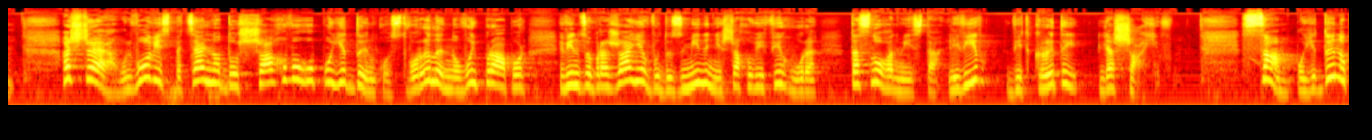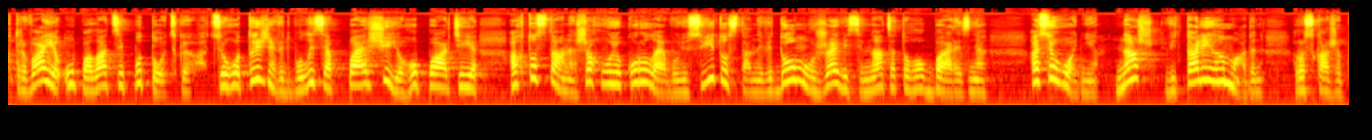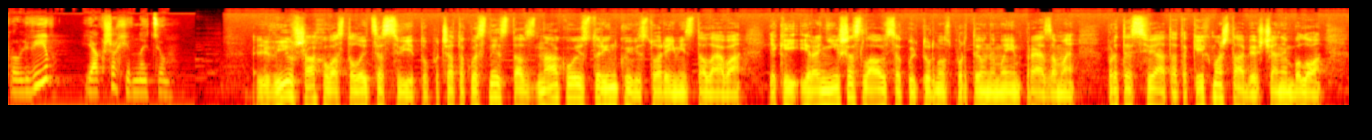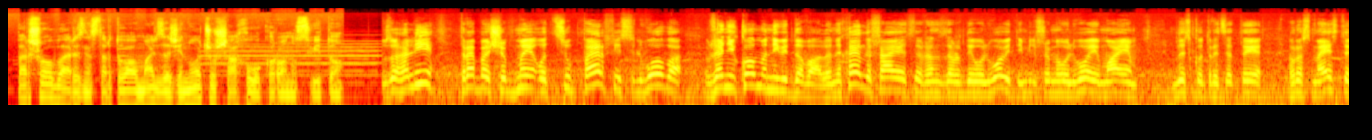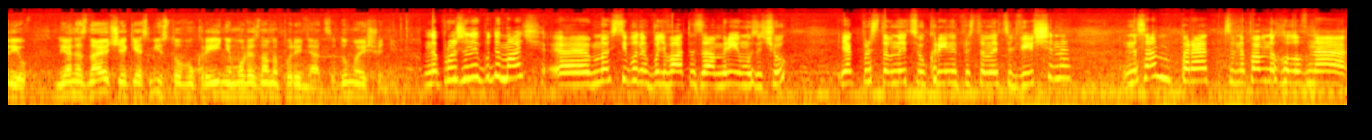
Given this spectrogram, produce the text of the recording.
А ще у Львові спеціально до шахового поєдинку створили новий прапор. Він зображає видозмінені шахові фігури та слоган міста Львів відкритий для шахів. Сам поєдинок триває у палаці Потоцьких. Цього тижня відбулися перші його партії. А хто стане шаховою королевою світу, стане відомо вже 18 березня. А сьогодні наш Віталій Гамадин розкаже про Львів як шахівницю. Львів шахова столиця світу. Початок весни став знаковою сторінкою в історії міста Лева, який і раніше славився культурно-спортивними імпрезами. Проте свята таких масштабів ще не було. 1 березня стартував матч за жіночу шахову корону світу. Взагалі, треба, щоб ми оцю першість Львова вже нікому не віддавали. Нехай лишається вже завжди у Львові, тим більше ми у Львові маємо близько 30 гросмейстерів. Ну я не знаю, чи якесь місто в Україні може з нами порівнятися. Думаю, що ні. Напружений буде матч. Е, Ми всі будемо болівати за Марію Музичук як представницю України, представницю Львівщини. Насамперед, напевно, головне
